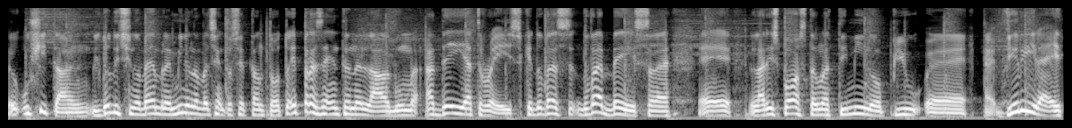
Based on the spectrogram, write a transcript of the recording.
eh, uscita il 12 novembre 1978 e presente nell'album A Day at Race, che dovrebbe, dovrebbe essere eh, la risposta un attimino più eh, virile e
